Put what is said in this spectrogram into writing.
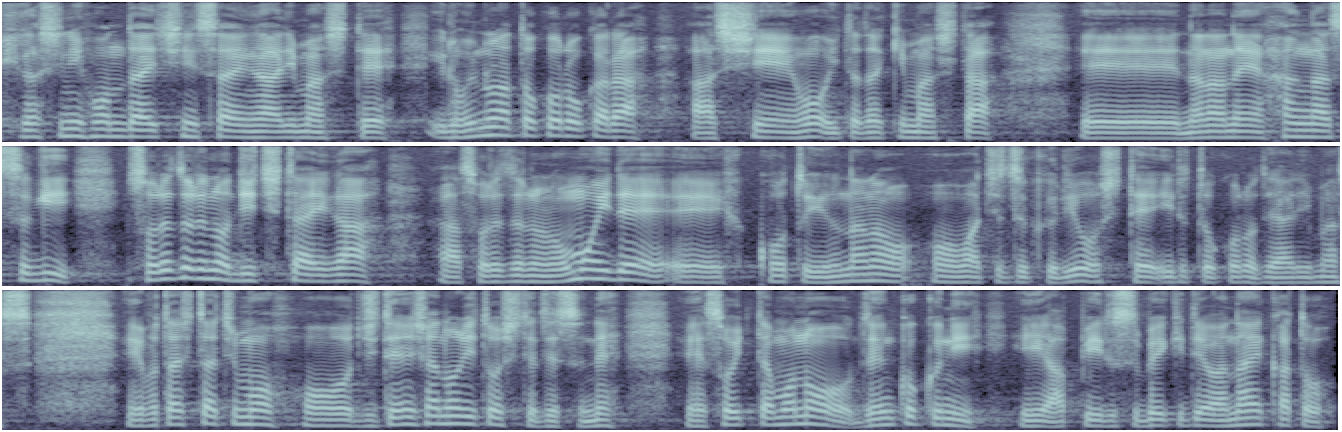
東日本大震災がありましていろいろなところから支援をいただきました、えー、7年半が過ぎそれぞれの自治体がそれぞれの思いで復興という名のまちづくりをしているところであります。私たちも自転車乗りとしてですねそういったものを全国にアピールすべきではないかと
